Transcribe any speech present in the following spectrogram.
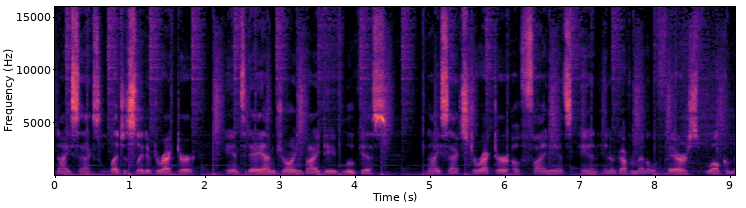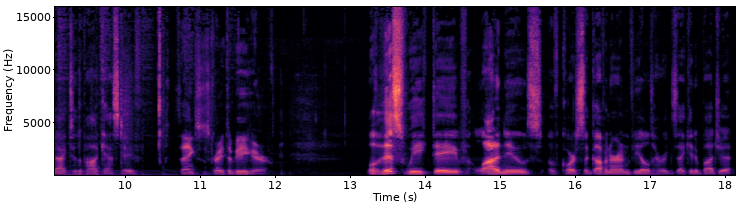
NYSAC's Legislative Director, and today I'm joined by Dave Lucas NYSAC's Director of Finance and Intergovernmental Affairs. Welcome back to the podcast, Dave. Thanks. It's great to be here. Well, this week, Dave, a lot of news. Of course, the governor unveiled her executive budget.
